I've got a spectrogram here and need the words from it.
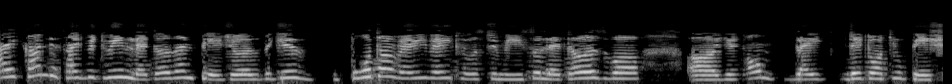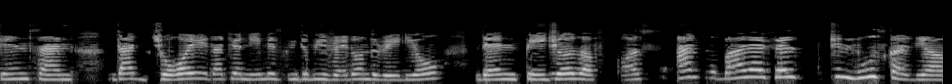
I can't decide between letters and pages because both are very very close to me. So letters were, uh, you know, like they taught you patience and that joy that your name is going to be read on the radio. Then pages, of course, and mobile I felt लूज कर दिया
